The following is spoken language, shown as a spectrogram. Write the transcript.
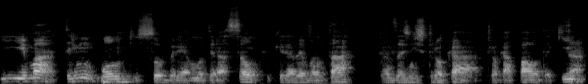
E, Mar, tem um ponto sobre a moderação que eu queria levantar antes da gente trocar, trocar a pauta aqui. Tá.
